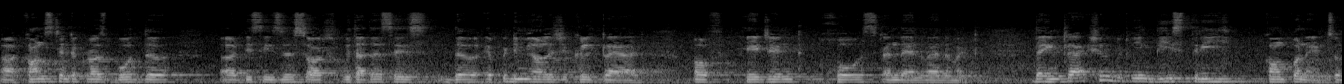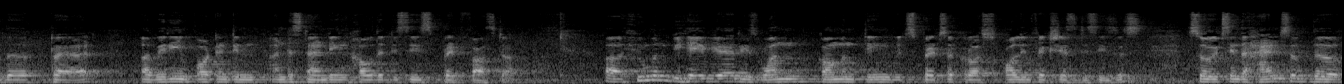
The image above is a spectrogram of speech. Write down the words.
uh, constant across both the uh, diseases or with others is the epidemiological triad of agent, host and the environment. The interaction between these three components of the triad are very important in understanding how the disease spread faster. Uh, human behavior is one common thing which spreads across all infectious diseases. So it's in the hands of the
